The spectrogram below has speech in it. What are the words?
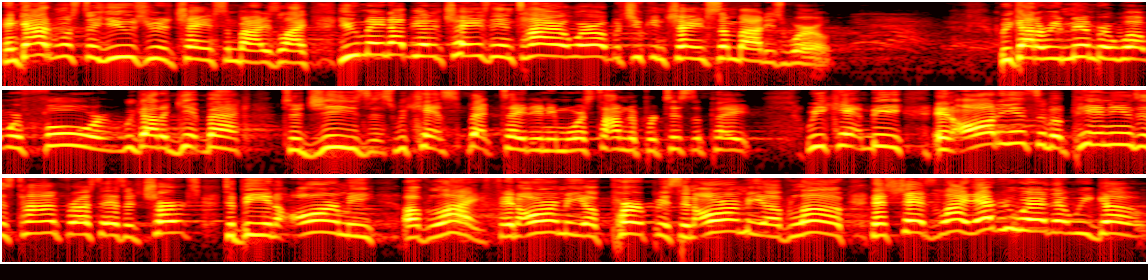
And God wants to use you to change somebody's life. You may not be able to change the entire world, but you can change somebody's world. We got to remember what we're for. We got to get back to Jesus. We can't spectate anymore. It's time to participate. We can't be an audience of opinions. It's time for us as a church to be an army of life, an army of purpose, an army of love that sheds light everywhere that we go.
